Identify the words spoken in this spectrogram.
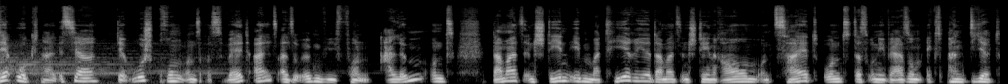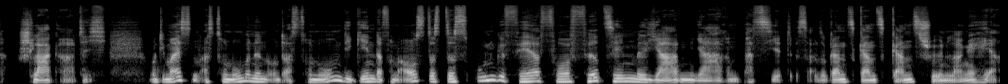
Der Urknall ist ja der Ursprung unseres Weltalls, also irgendwie von allem. Und damals entstehen eben Materie, damals entstehen Raum und Zeit und das Universum expandiert schlagartig. Und die meisten Astronominnen und Astronomen, die gehen davon aus, dass das ungefähr vor 14 Milliarden Jahren passiert ist. Also ganz, ganz, ganz schön lange her.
